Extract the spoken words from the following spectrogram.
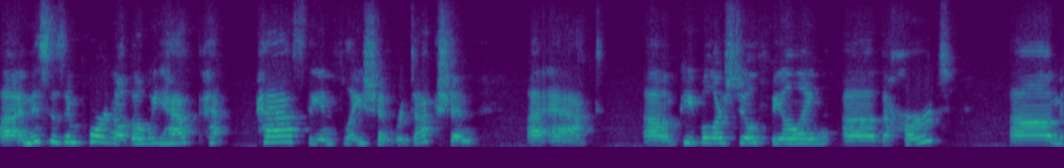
Uh, and this is important, although we have pa- passed the Inflation Reduction uh, Act, um, people are still feeling uh, the hurt. Um,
